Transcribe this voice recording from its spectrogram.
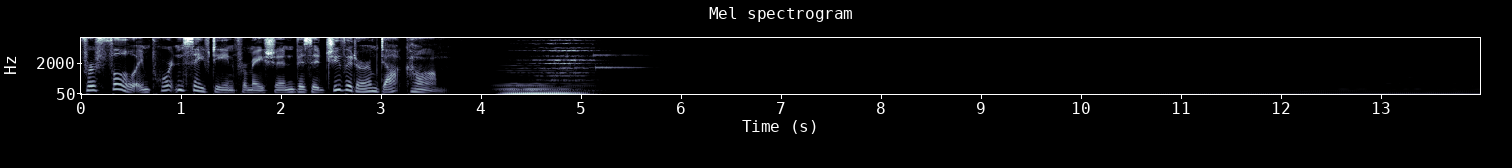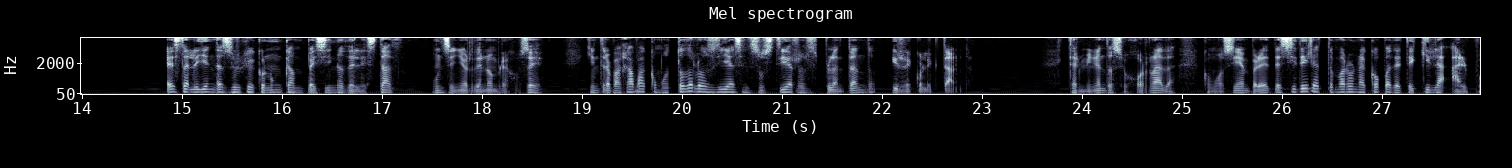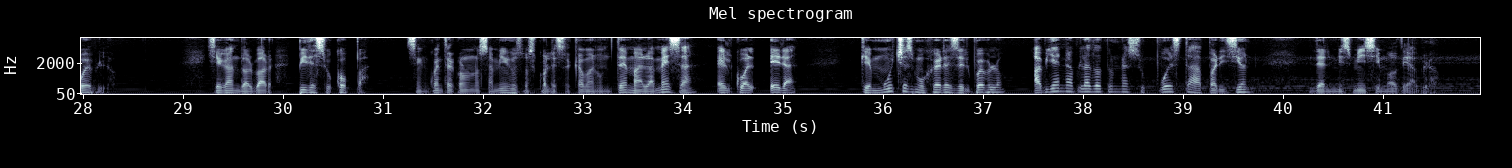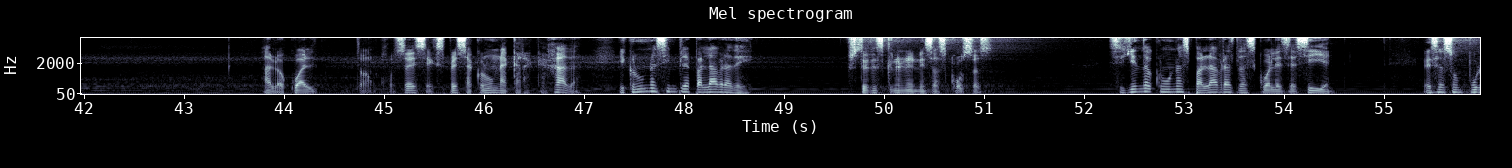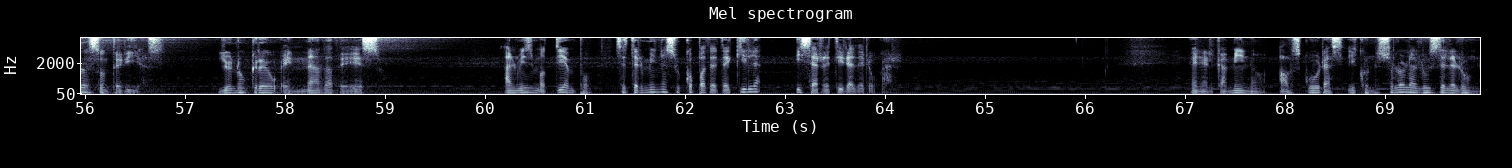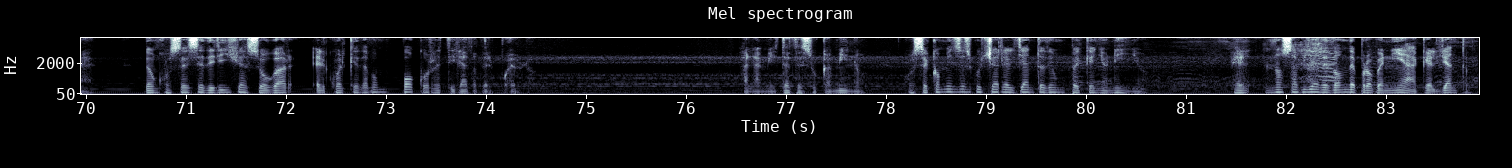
For full important safety information, visit juvederm.com. Esta leyenda surge con un campesino del estado, un señor de nombre José, quien trabajaba como todos los días en sus tierras plantando y recolectando. Terminando su jornada, como siempre, decide ir a tomar una copa de tequila al pueblo. Llegando al bar, pide su copa. Se encuentra con unos amigos los cuales sacaban un tema a la mesa, el cual era que muchas mujeres del pueblo habían hablado de una supuesta aparición del mismísimo diablo. A lo cual don José se expresa con una carcajada y con una simple palabra de ¿Ustedes creen en esas cosas? siguiendo con unas palabras las cuales decían Esas son puras tonterías. Yo no creo en nada de eso. Al mismo tiempo, se termina su copa de tequila y se retira del lugar. En el camino, a oscuras y con solo la luz de la luna, don José se dirige a su hogar, el cual quedaba un poco retirado del pueblo. A la mitad de su camino, José comienza a escuchar el llanto de un pequeño niño. Él no sabía de dónde provenía aquel llanto.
